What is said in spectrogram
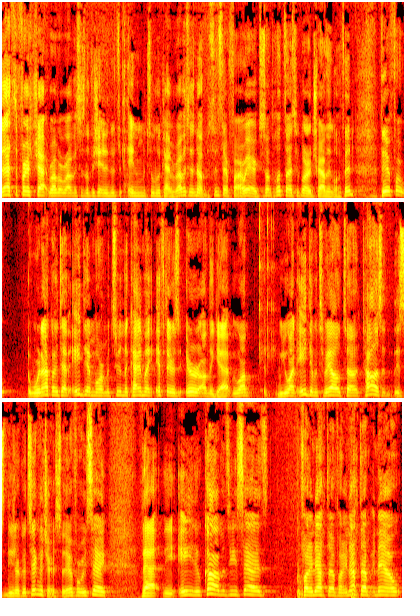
that's the first chat. Rabbi Rabbi says, in Mekayim. Rabbi says, no, but since they're far away, people are traveling often. Therefore, we're not going to have Adim or Mitzvah Mekayim if there's error on the get. We want we want Adim to be able to tell us that this, these are good signatures. So therefore, we say that the who comes, he says, Fani Nachtam, Fani Nachtam, and now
